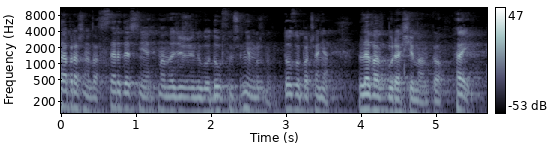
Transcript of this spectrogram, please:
Zapraszam Was serdecznie. Mam nadzieję, że niedługo do usłyszenia, może nawet do zobaczenia. Lewa w górę, siemanko. Hej!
